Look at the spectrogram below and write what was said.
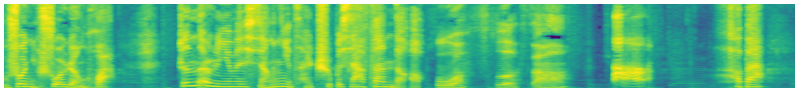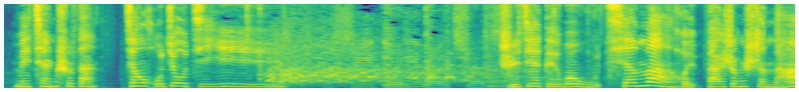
我说：“你说人话，真的是因为想你才吃不下饭的。”五四三二，好吧，没钱吃饭，江湖救急，直接给我五千万，会发生什么？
